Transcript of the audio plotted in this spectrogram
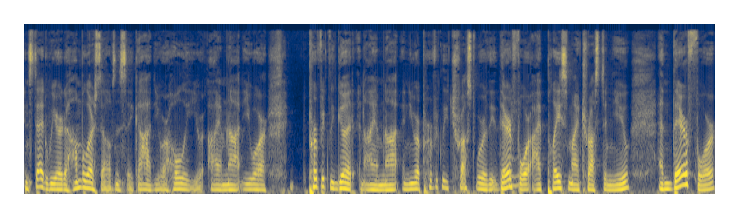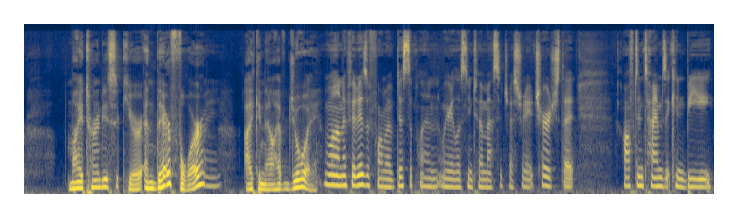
Instead, we are to humble ourselves and say, God, you are holy, you are, I am not. You are perfectly good and I am not, and you are perfectly trustworthy. Therefore, I place my trust in you, and therefore my eternity is secure, and therefore Right. I can now have joy. Well, and if it is a form of discipline, we were listening to a message yesterday at church that oftentimes it can be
